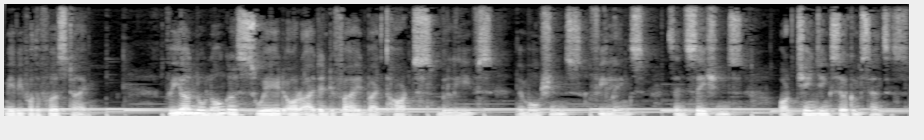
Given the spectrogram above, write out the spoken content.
maybe for the first time. We are no longer swayed or identified by thoughts, beliefs, emotions, feelings, sensations, or changing circumstances.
